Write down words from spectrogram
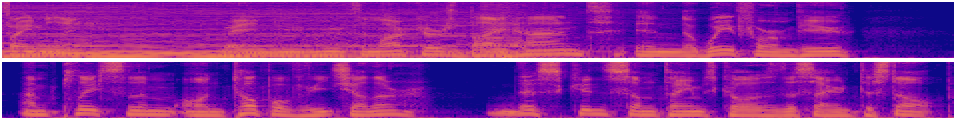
Finally, when you move the markers by hand in the waveform view and place them on top of each other, this can sometimes cause the sound to stop.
